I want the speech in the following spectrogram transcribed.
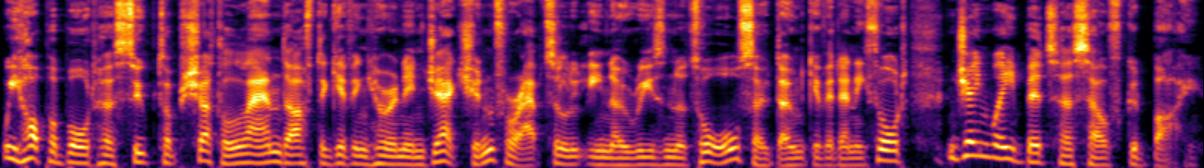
We hop aboard her souped up shuttle, and after giving her an injection for absolutely no reason at all, so don't give it any thought, Janeway bids herself goodbye.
